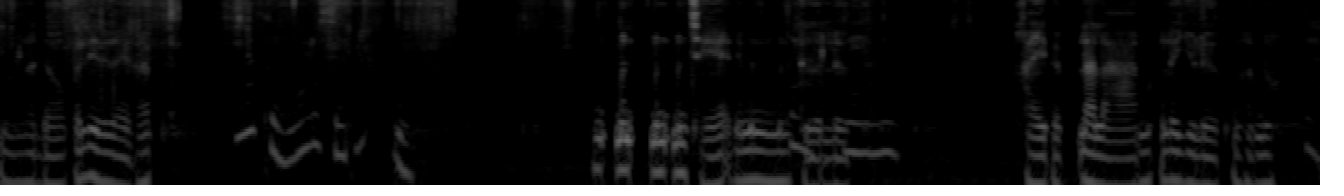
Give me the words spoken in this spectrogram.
มองละดอกไปเรื่อยๆครับนี่ขึ้นมรสุมนะ มันมันมันมันแฉะเนี่ยมันมันจ้ะเกิดเลยแม่นอยู่ไข่แบบละลามันก็เลยอยู่เลิกเนาะครับเนาะจ้ะ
